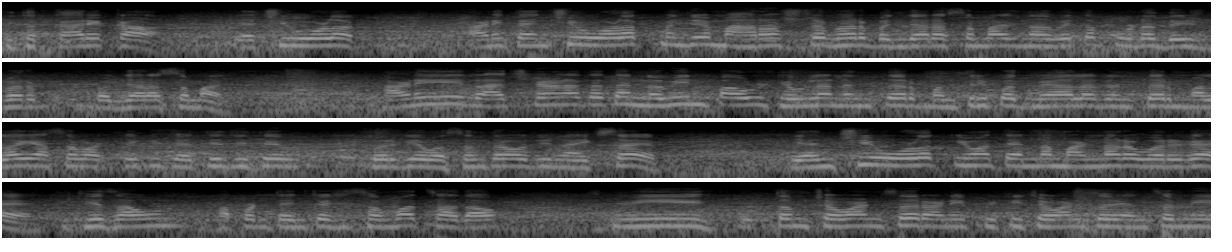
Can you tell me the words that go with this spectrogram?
तिथं कार्यकाळ याची ओळख आणि त्यांची ओळख म्हणजे महाराष्ट्रभर बंजारा समाज नव्हे तर पूर्ण देशभर बंजारा समाज. आणि राजकारणात आता नवीन पाऊल ठेवल्यानंतर मंत्रिपद मिळाल्यानंतर मलाही असं वाटते की जेथे जिथे स्वर्गीय वसंतरावजी नाईक साहेब यांची ओळख किंवा त्यांना मांडणारा वर्ग आहे तिथे जाऊन आपण त्यांच्याशी संवाद साधावं. मी उत्तम चव्हाण सर आणि पी टी चव्हाण सर यांचं मी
